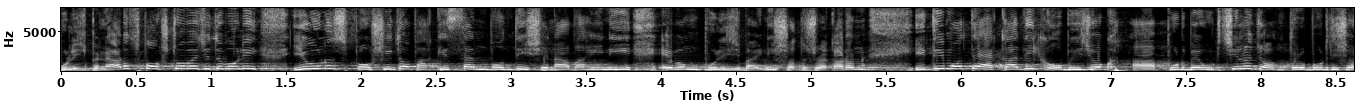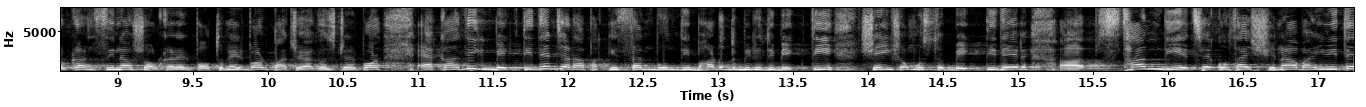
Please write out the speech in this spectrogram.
পুলিশ বাহিনী। আরও স্পষ্টভাবে যদি বলি, ইউনুস প্রসিত পাকিস্তানপন্থী সেনাবাহিনী এবং পুলিশ বাহিনীর সদস্যরা কারণ ইতিমধ্যে একাধিক অভিযোগ পূর্বে উঠছিল যন্ত্রবর্তী সরকার হাসিনা সরকারের পতনের পর, পাঁচই আগস্টের পর, একাধিক ব্যক্তিদের, যারা পাকিস্তানপন্থী ভারত বিরোধী ব্যক্তি, সেই সমস্ত ব্যক্তিদের স্থান দিয়েছে কোথায়? সেনাবাহিনীতে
